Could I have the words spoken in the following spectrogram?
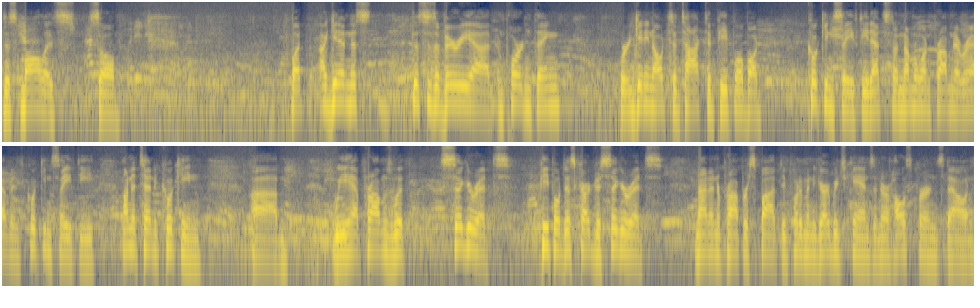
the smallest. So but again, this this is a very uh, important thing. We're getting out to talk to people about cooking safety. That's the number one problem that we're having: is cooking safety, unattended cooking. Um, we have problems with cigarettes. People discard their cigarettes not in a proper spot. They put them in garbage cans and their house burns down.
